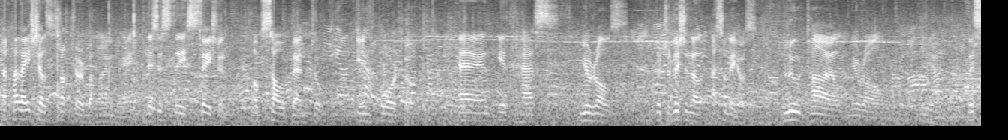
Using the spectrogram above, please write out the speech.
a palatial structure behind me. This is the station of Sao Bento in Porto, and it has murals, the traditional azulejos, blue tile mural. Let's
